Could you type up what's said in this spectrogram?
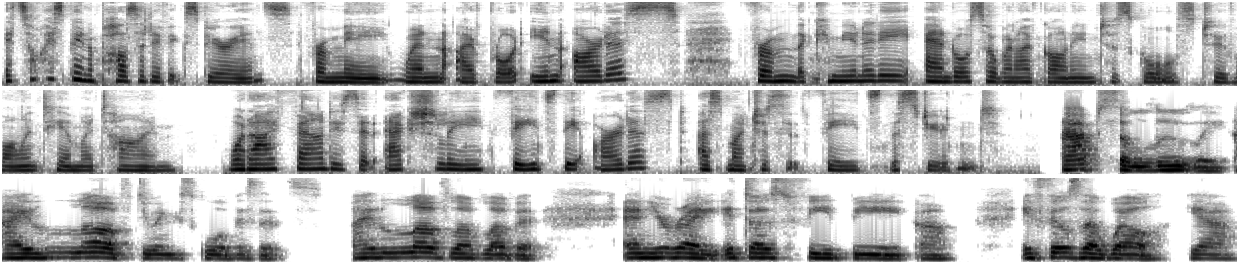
It's always been a positive experience for me when I've brought in artists from the community and also when I've gone into schools to volunteer my time. What I found is it actually feeds the artist as much as it feeds the student. Absolutely. I love doing school visits. I love, love, love it. And you're right. It does feed me. Uh, it feels that well. Yeah.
